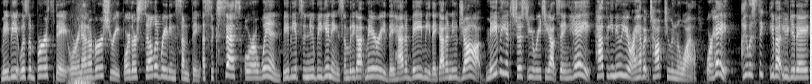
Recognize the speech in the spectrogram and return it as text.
Maybe it was a birthday or an anniversary, or they're celebrating something, a success or a win. Maybe it's a new beginning. Somebody got married, they had a baby, they got a new job. Maybe it's just you reaching out saying, Hey, Happy New Year. I haven't talked to you in a while. Or, Hey, I was thinking about you today.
